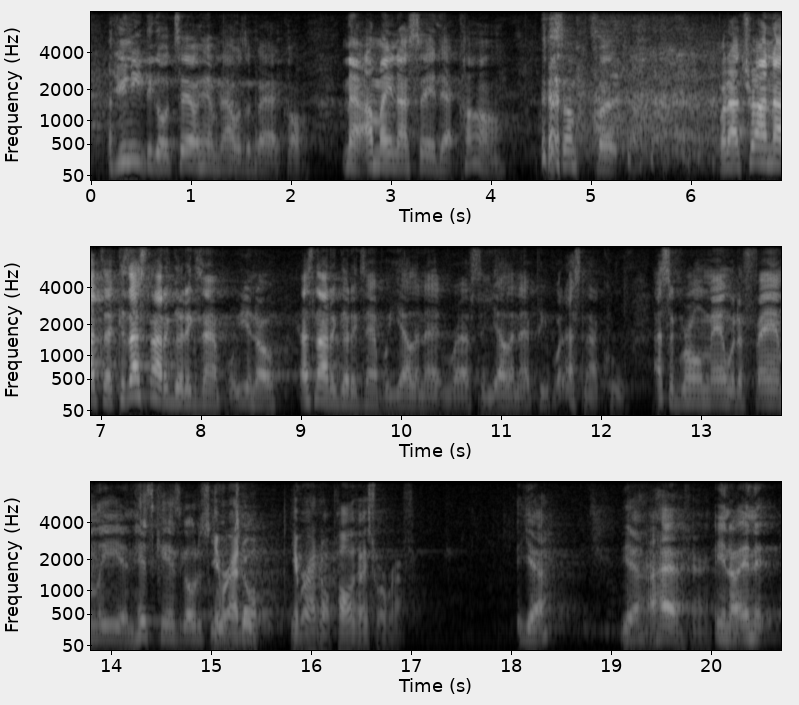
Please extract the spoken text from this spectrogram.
you need to go tell him that was a bad call. Now, I might not say that calm, but, some, but, but I try not to, because that's not a good example. You know, that's not a good example. Yelling at refs and yelling at people. That's not cool. That's a grown man with a family, and his kids go to school You ever had too. to you ever had to apologize to a ref? Yeah, yeah, I have. You know, and it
